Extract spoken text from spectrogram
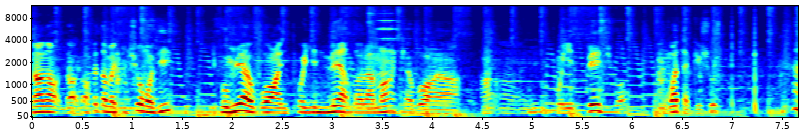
Non, non, dans- en fait, dans ma culture, on dit il vaut mieux avoir une poignée de merde dans la main qu'avoir un, un- un- une poignée de paix, tu vois. Pour moi, t'as quelque chose.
